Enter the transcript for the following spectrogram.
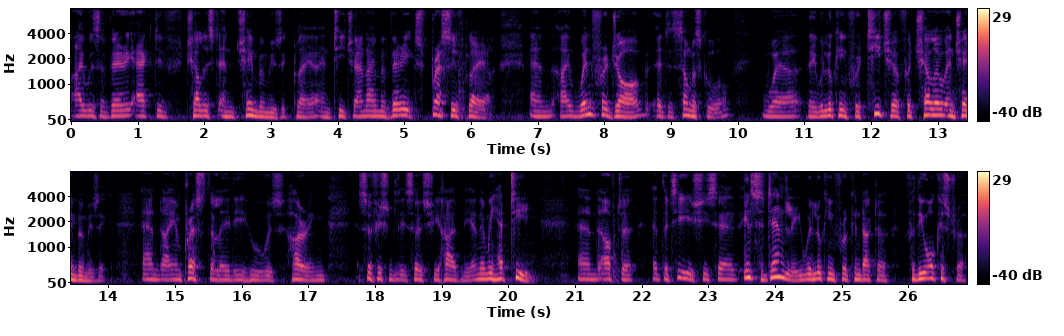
I was a very active cellist and chamber music player and teacher, and I'm a very expressive player. And I went for a job at a summer school where they were looking for a teacher for cello and chamber music. And I impressed the lady who was hiring sufficiently so she hired me. And then we had tea. And after at the tea, she said, Incidentally, we're looking for a conductor for the orchestra.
